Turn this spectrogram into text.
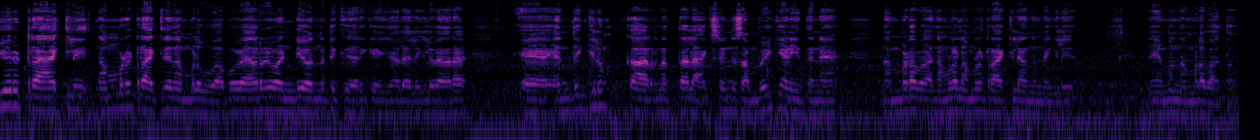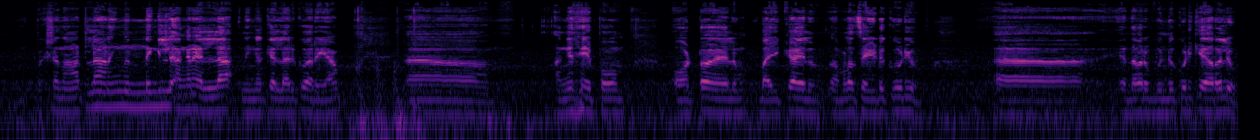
ഈ ഒരു ട്രാക്കിൽ നമ്മുടെ ട്രാക്കിൽ നമ്മൾ പോവുക അപ്പോൾ വേറൊരു വണ്ടി വന്നിട്ട് കയറി കഴിഞ്ഞാലോ അല്ലെങ്കിൽ വേറെ എന്തെങ്കിലും കാരണത്താൽ ആക്സിഡന്റ് സംഭവിക്കുകയാണെങ്കിൽ തന്നെ നമ്മുടെ നമ്മൾ നമ്മളെ ട്രാക്കിലാണെന്നുണ്ടെങ്കിൽ നിയമം നമ്മളെ ഭാഗത്താവും. പക്ഷെ നാട്ടിലാണെന്നുണ്ടെങ്കിൽ അങ്ങനെയല്ല. നിങ്ങൾക്ക് എല്ലാവർക്കും അറിയാം. അങ്ങനെ ഇപ്പോൾ ഓട്ടോ ആയാലും ബൈക്കായാലും നമ്മളെ സൈഡിൽ കൂടിയും എന്താ പറയുക മുന്നിൽ കൂടി കയറലും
